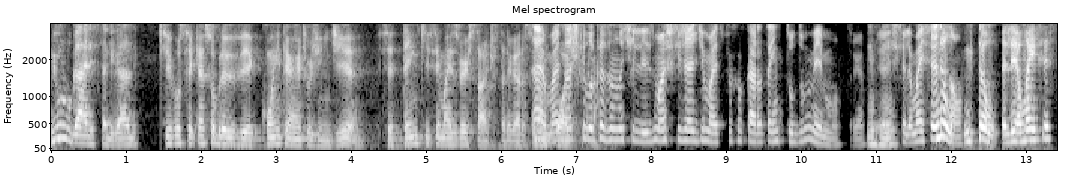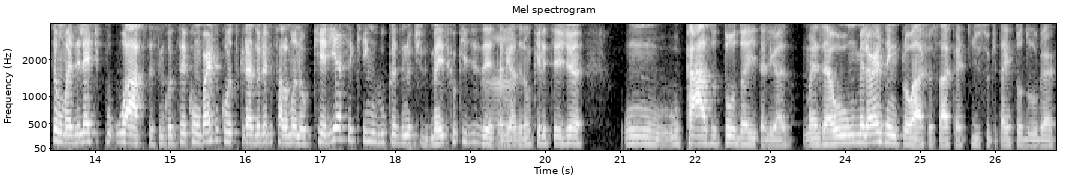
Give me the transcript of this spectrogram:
mil lugares, tá ligado? se você quer sobreviver com a internet hoje em dia, você tem que ser mais versátil, tá ligado? Você é, não mas eu acho que ficar- Lucas Inutilismo acho que já é demais porque o cara tá em tudo mesmo, tá ligado? Uhum. Eu acho que ele é uma exceção. Não, então, ele é uma exceção, mas ele é tipo o ápice, assim, quando você conversa com outros criadores, eles falam, mano, eu queria ser que nem o Lucas Inutilismo, é isso que eu quis dizer, tá Ah. ligado? Não que ele seja um, o caso todo aí, tá ligado? Mas é o melhor exemplo, eu acho, saca? Disso que tá em todo lugar.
